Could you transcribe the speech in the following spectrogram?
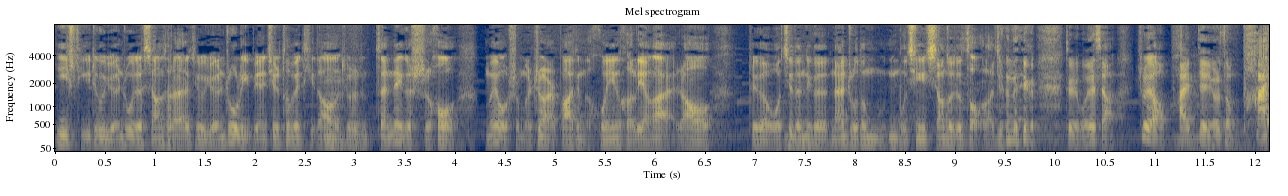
一提这个原著，就想起来，就原著里边其实特别提到，就是在那个时候没有什么正儿八经的婚姻和恋爱，然后。这个我记得那个男主的母母亲想走就走了，就那个，对我就想这要拍电影怎么拍，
